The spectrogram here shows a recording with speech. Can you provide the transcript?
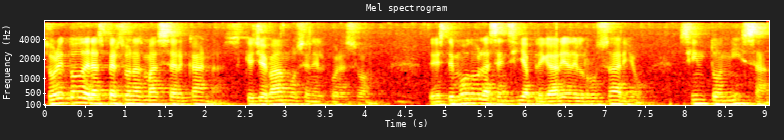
sobre todo de las personas más cercanas que llevamos en el corazón. De este modo, la sencilla plegaria del rosario sintoniza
